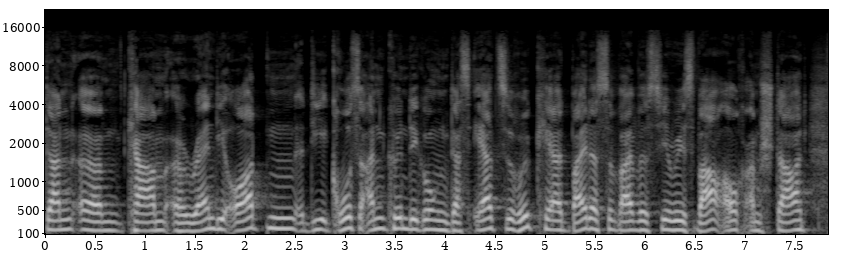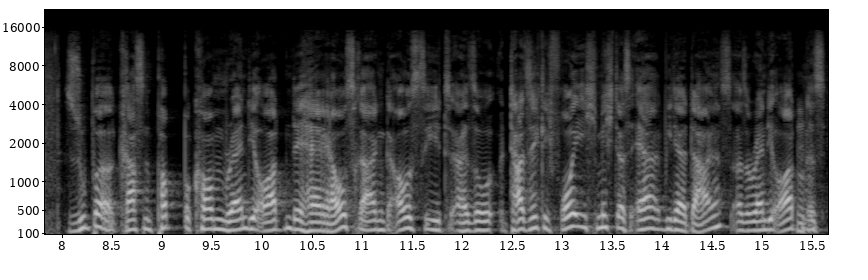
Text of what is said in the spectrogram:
Dann ähm, kam äh, Randy Orton, die große Ankündigung, dass er zurückkehrt bei der Survivor Series, war auch am Start super krassen Pop bekommen. Randy Orton, der herausragend aussieht. Also tatsächlich freue ich mich, dass er wieder da ist. Also Randy Orton mhm. ist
